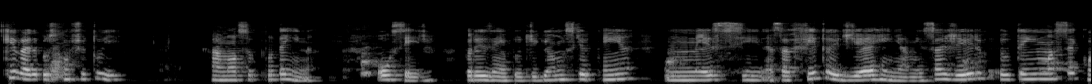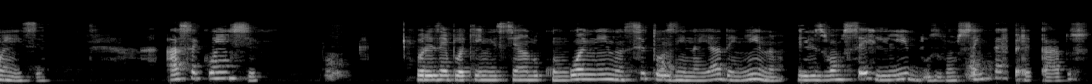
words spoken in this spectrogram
que vai depois constituir a nossa proteína. Ou seja, por exemplo, digamos que eu tenha nesse, nessa fita de RNA mensageiro, eu tenho uma sequência. A sequência por exemplo, aqui iniciando com guanina, citosina e adenina, eles vão ser lidos, vão ser interpretados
